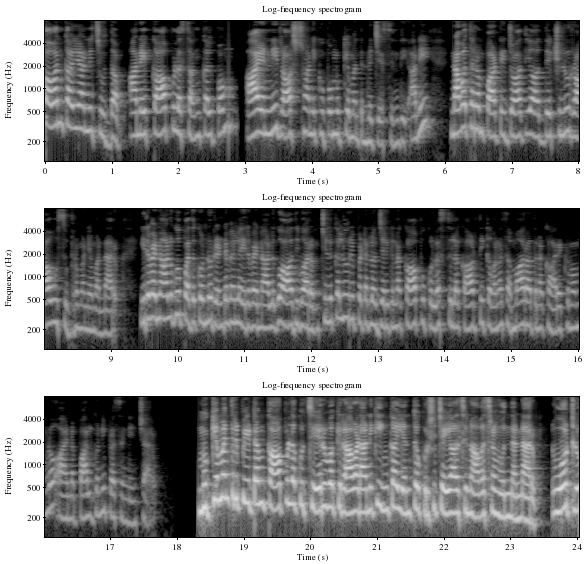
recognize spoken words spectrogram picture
పవన్ కళ్యాణ్ని చూద్దాం అనే కాపుల సంకల్పం ఆయన్ని రాష్ట్రానికి ఉప ముఖ్యమంత్రిని చేసింది అని నవతరం పార్టీ జాతీయ అధ్యక్షులు రావు సుబ్రహ్మణ్యం అన్నారు. ఇరవై నాలుగు పదకొండు రెండు వేల ఇరవై నాలుగు ఆదివారం చిలకలూరిపేటలో జరిగిన కాపు కులస్తుల కార్తీక వన సమారాధన కార్యక్రమంలో ఆయన పాల్గొని ప్రసంగించారు. ముఖ్యమంత్రి పీఠం కాపులకు చేరువకి రావడానికి ఇంకా ఎంతో కృషి చేయాల్సిన అవసరం ఉందన్నారు. ఓట్లు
